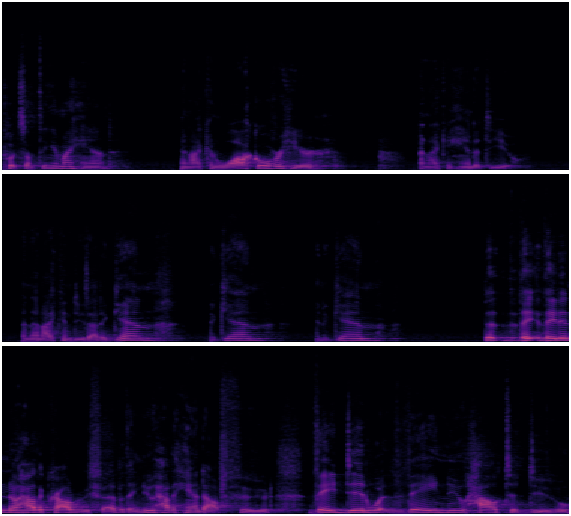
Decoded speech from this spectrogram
put something in my hand and I can walk over here and I can hand it to you. And then I can do that again and again and again. They, they didn't know how the crowd would be fed, but they knew how to hand out food. They did what they knew how to do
